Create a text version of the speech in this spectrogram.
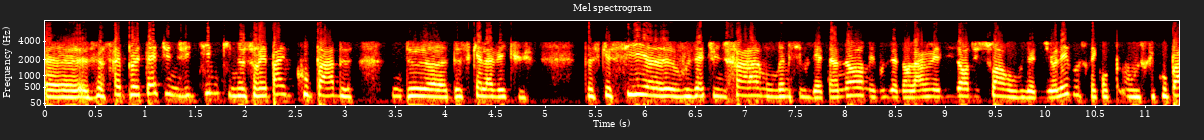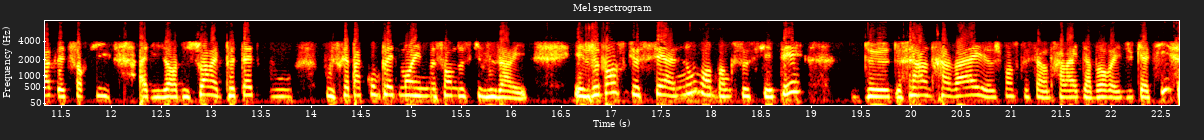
euh, ce serait peut-être une victime qui ne serait pas coupable de euh, de ce qu'elle a vécu parce que si euh, vous êtes une femme ou même si vous êtes un homme et vous êtes dans la rue à 10 heures du soir où vous êtes violé, vous serez, coupable d'être sorti à 10 heures du soir et peut-être vous vous serez pas complètement innocent de ce qui vous arrive. Et je pense que c'est à nous en tant que société de, faire un travail, je pense que c'est un travail d'abord éducatif,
